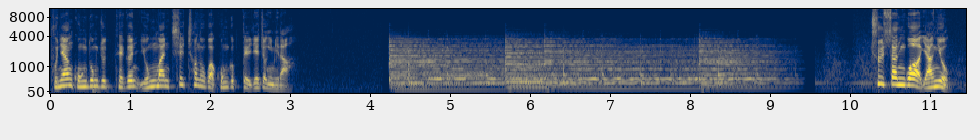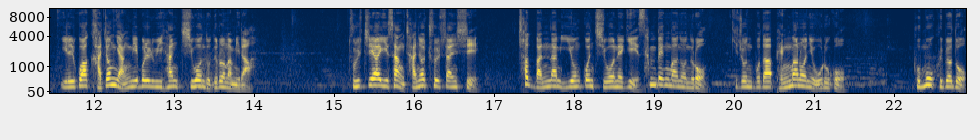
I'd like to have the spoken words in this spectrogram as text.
분양 공동주택은 6만 7천 호가 공급될 예정입니다. 출산과 양육, 일과 가정 양립을 위한 지원도 늘어납니다. 둘째 아이 이상 자녀 출산 시 첫 만남 이용권 지원액이 300만 원으로 기존보다 100만 원이 오르고 부모 급여도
